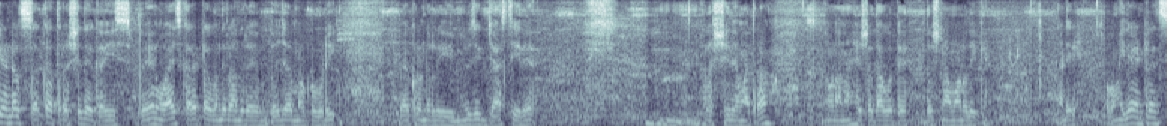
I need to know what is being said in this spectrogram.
ವೀಕೆಂಡಲ್ಲಿ ಸಖತ್ ರಶ್ ಇದೆ ಗೈಸ್ ಏನು ವಾಯ್ಸ್ ಕರೆಕ್ಟಾಗಿ ಬಂದಿಲ್ಲ ಅಂದರೆ ಬೇಜಾರು ಮಾಡ್ಕೋಬೇಡಿ. ಬ್ಯಾಕ್ಗ್ರೌಂಡಲ್ಲಿ ಮ್ಯೂಸಿಕ್ ಜಾಸ್ತಿ ಇದೆ. ರಶ್ ಇದೆ ಮಾತ್ರ. ನೋಡೋಣ ಎಷ್ಟೊತ್ತಾಗುತ್ತೆ ದರ್ಶನ ಮಾಡೋದಕ್ಕೆ. ನಡೀರಿ. ಇದೇ ಎಂಟ್ರೆನ್ಸ್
